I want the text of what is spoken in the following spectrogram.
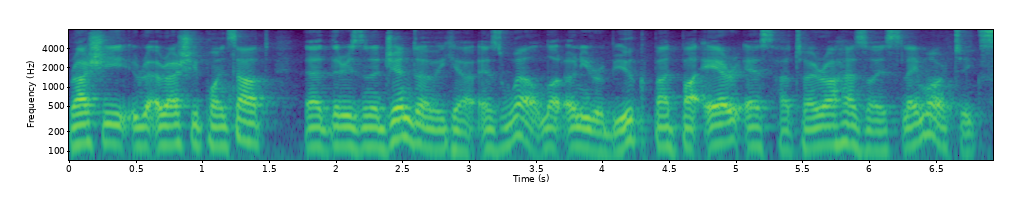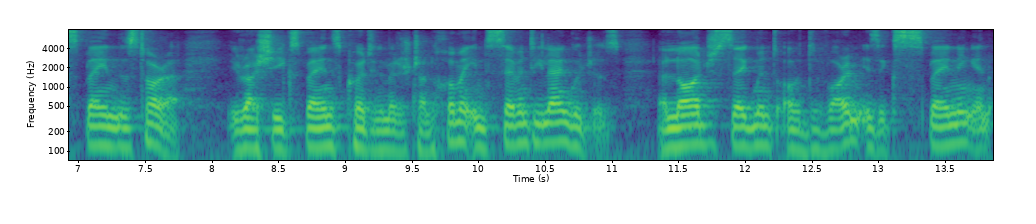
Rashi, Rashi points out that there is an agenda over here as well, not only rebuke, but ba'er es haTorah hazois lemor, to explain this Torah. Rashi explains, quoting the Medrash Tanchuma, in 70 languages. A large segment of Devarim is explaining and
